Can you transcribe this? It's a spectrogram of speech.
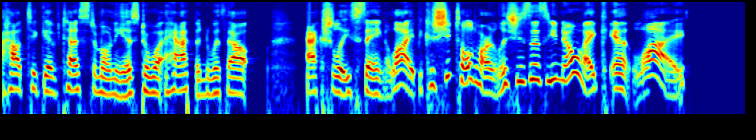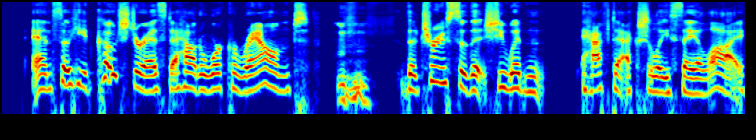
how to give testimony as to what happened without actually saying a lie because she told harlan she says you know i can't lie and so he had coached her as to how to work around mm-hmm. the truth so that she wouldn't have to actually say a lie,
